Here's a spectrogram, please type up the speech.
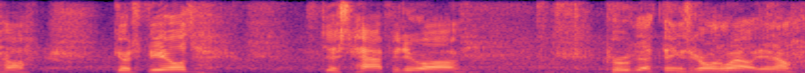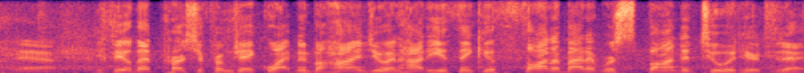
Uh, good field. Just happy to uh, prove that things are going well, you know? Yeah. You feel that pressure from Jake Wightman behind you, and how do you think you thought about it, responded to it here today?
